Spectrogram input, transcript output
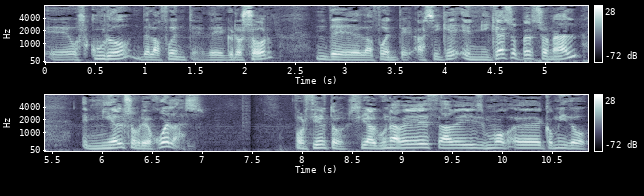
eh, oscuro de la fuente, de grosor de la fuente. Así que en mi caso personal, miel sobre hojuelas. Por cierto, si alguna vez habéis eh, comido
